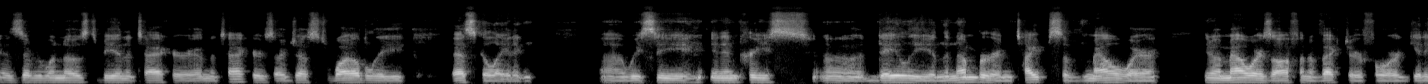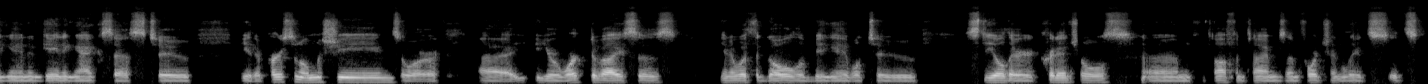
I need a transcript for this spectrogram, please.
as everyone knows, to be an attacker, and attackers are just wildly escalating. Uh, we see an increase uh, daily in the number and types of malware. You know, malware is often a vector for getting in and gaining access to either personal machines or uh, your work devices you know, with the goal of being able to steal their credentials. Um, oftentimes, unfortunately, it's it's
